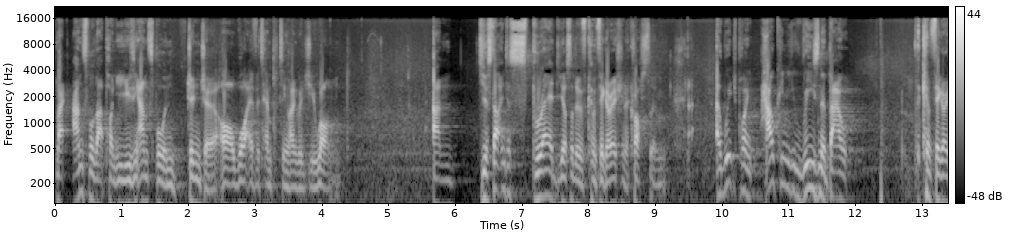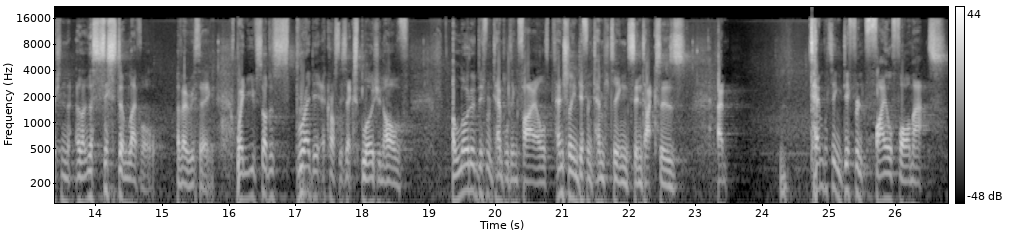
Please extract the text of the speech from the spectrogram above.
like Ansible at that point. You're using Ansible and Jinja or whatever templating language you want. And you're starting to spread your sort of configuration across them. At which point, how can you reason about the configuration, like the system level of everything, when you've sort of spread it across this explosion of a load of different templating files, potentially in different templating syntaxes, um, templating different file formats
